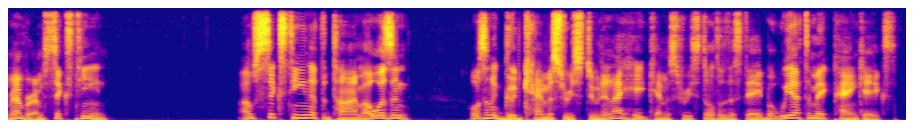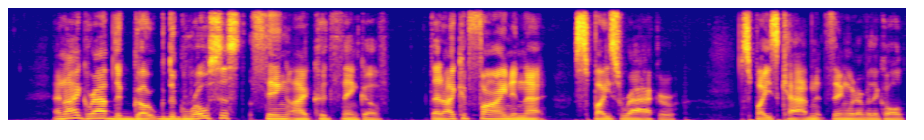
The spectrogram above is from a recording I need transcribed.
Remember, I'm 16. I was 16 at the time. I wasn't I wasn't a good chemistry student. I hate chemistry still to this day, but we had to make pancakes. And I grabbed the go- the grossest thing I could think of that I could find in that spice rack or spice cabinet thing, whatever they called.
